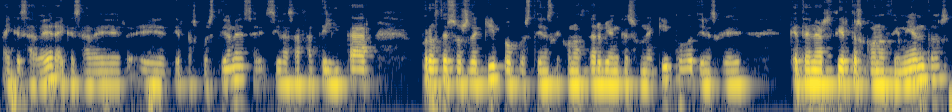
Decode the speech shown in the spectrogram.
hay que saber, hay que saber eh, ciertas cuestiones. Eh, si vas a facilitar procesos de equipo, pues tienes que conocer bien qué es un equipo, tienes que, tener ciertos conocimientos.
